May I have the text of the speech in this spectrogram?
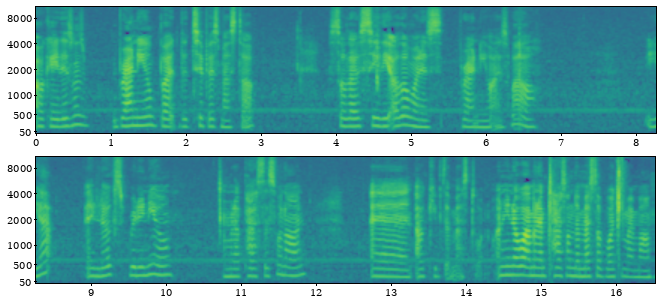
okay, this one's brand new but the tip is messed up so let's see the other one is brand new as well yeah it looks pretty new I'm gonna pass this one on and I'll keep the messed one and you know what I'm gonna pass on the messed up one to my mom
